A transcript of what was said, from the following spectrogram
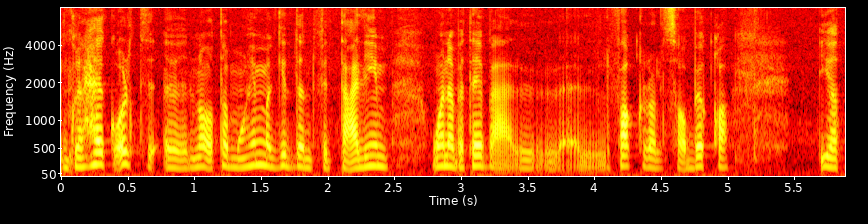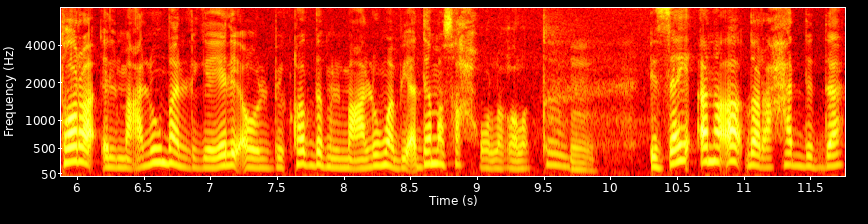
يمكن حضرتك قلت نقطة مهمة جدا في التعليم وأنا بتابع الفقرة السابقة. يا ترى المعلومة اللي جاية لي أو اللي بيقدم المعلومة بيقدمها صح ولا غلط؟ مم. إزاي أنا أقدر أحدد ده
